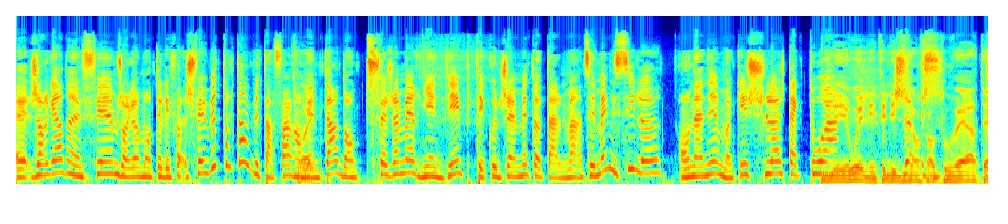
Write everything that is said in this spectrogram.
Euh, je regarde un film, je regarde mon téléphone. Je fais huit tout le temps huit affaires en même temps, donc tu fais jamais rien de bien puis t'écoutes jamais totalement. Tu sais, même ici là, on anime, ok, je suis là, je avec toi. Les- oui, les télévisions Je- sont je- ouvertes. euh,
